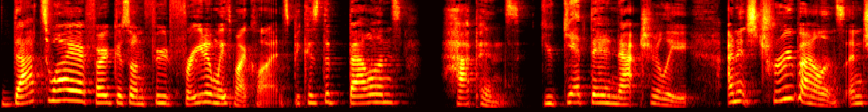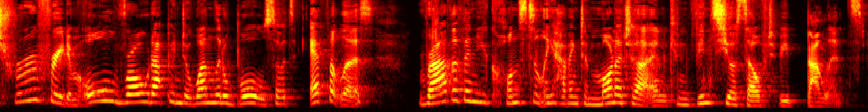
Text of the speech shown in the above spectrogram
That's why I focus on food freedom with my clients because the balance happens. You get there naturally. And it's true balance and true freedom all rolled up into one little ball. So it's effortless rather than you constantly having to monitor and convince yourself to be balanced.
